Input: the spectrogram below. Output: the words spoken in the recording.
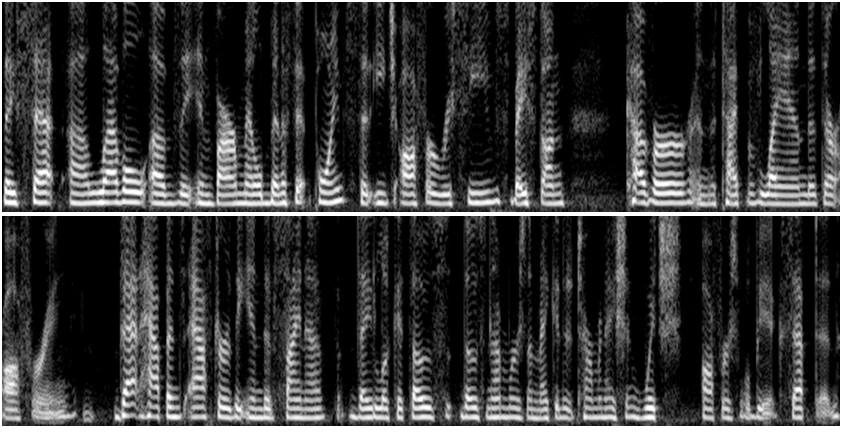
they set a level of the environmental benefit points that each offer receives based on cover and the type of land that they're offering. That happens after the end of sign up. They look at those those numbers and make a determination which offers will be accepted.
